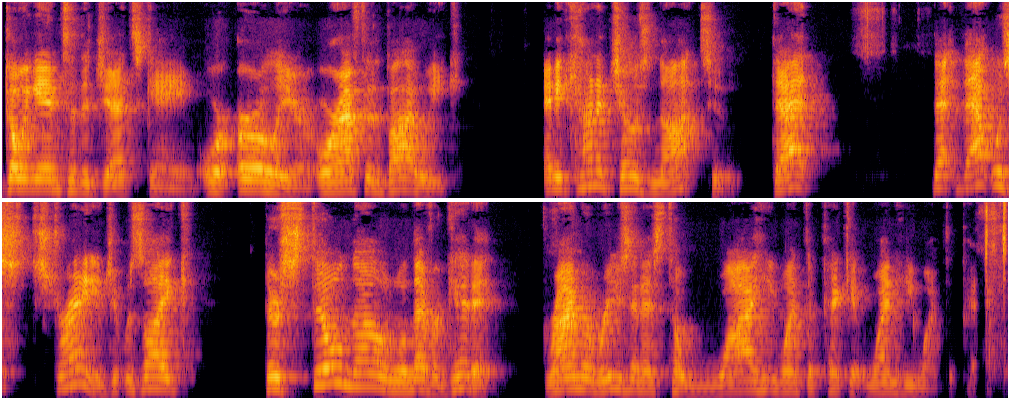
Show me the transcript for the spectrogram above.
going into the Jets game or earlier or after the bye week. And he kind of chose not to. That that that was strange. It was like there's still no, we'll never get it, rhyme or reason as to why he went to Pickett when he went to Pickett.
